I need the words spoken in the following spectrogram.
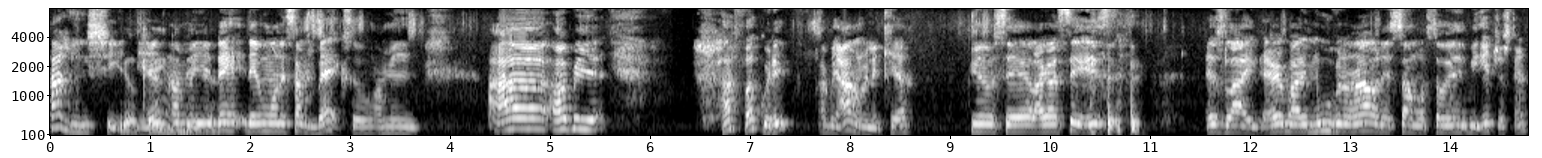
I mean, shit. Yeah. I mean, they they wanted something back, so I mean, I I mean, I fuck with it. I mean, I don't really care. You know what I'm saying? Like I said, it's it's like everybody moving around this summer, so it'd be interesting.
